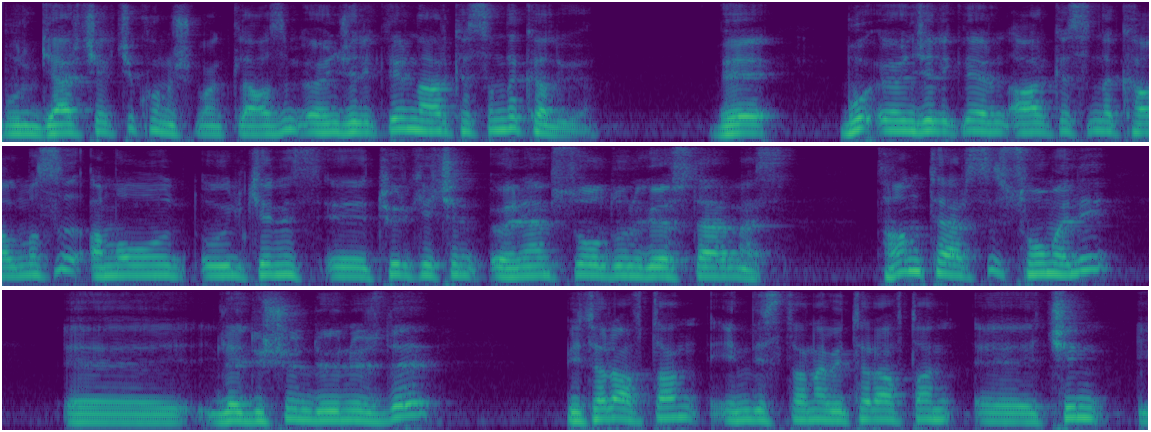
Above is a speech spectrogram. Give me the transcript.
bu gerçekçi konuşmak lazım. Önceliklerin arkasında kalıyor. Ve bu önceliklerin arkasında kalması ama o, o ülkenin e, Türkiye için önemsiz olduğunu göstermez. Tam tersi Somali e, ile düşündüğünüzde bir taraftan Hindistan'a bir taraftan e, Çin e,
